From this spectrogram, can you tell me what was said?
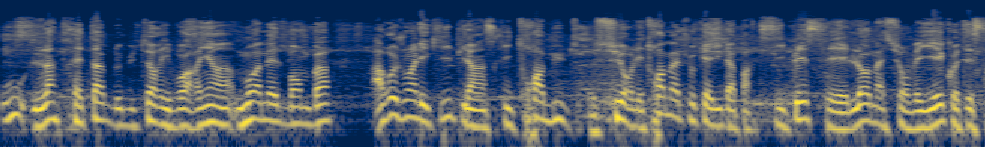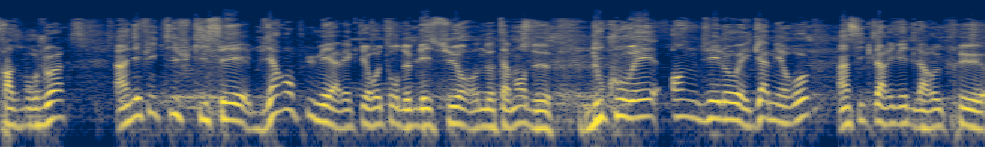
où l'intraitable buteur ivoirien Mohamed Bamba a rejoint l'équipe. Il a inscrit trois buts sur les trois matchs auxquels il a participé. C'est l'homme à surveiller côté strasbourgeois. Un effectif qui s'est bien remplumé avec les retours de blessures, notamment de Doucouré, Angelo et Gamero, ainsi que l'arrivée de la recrue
